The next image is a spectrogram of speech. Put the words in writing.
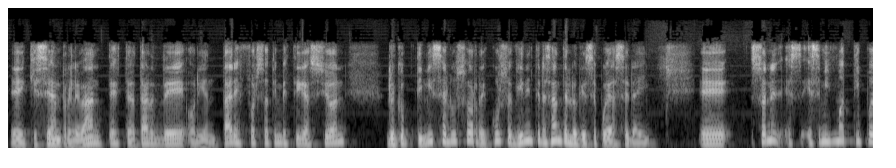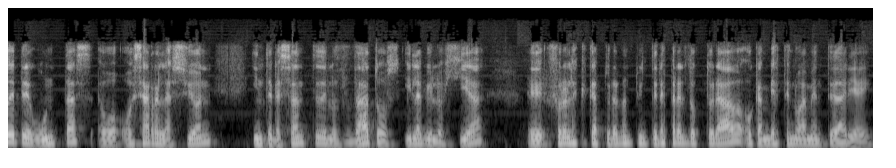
que sean relevantes, tratar de orientar esfuerzos de investigación lo que optimiza el uso de recursos. Bien interesante lo que se puede hacer ahí. Eh, ¿Son ese mismo tipo de preguntas o, esa relación interesante de los datos y la biología eh, fueron las que capturaron tu interés para el doctorado o cambiaste nuevamente de área ahí?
